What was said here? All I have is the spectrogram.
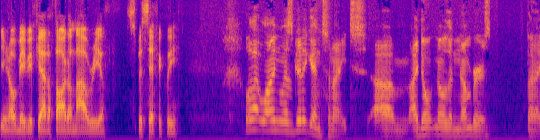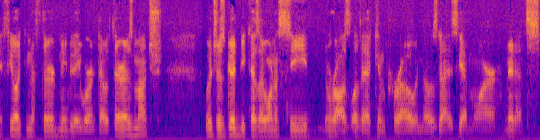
you know, maybe if you had a thought on Lowry specifically. well, that line was good again tonight. Um, I don't know the numbers, but I feel like in the third maybe they weren't out there as much. which is good because I want to see Roslovic and Perreault and those guys get more minutes.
